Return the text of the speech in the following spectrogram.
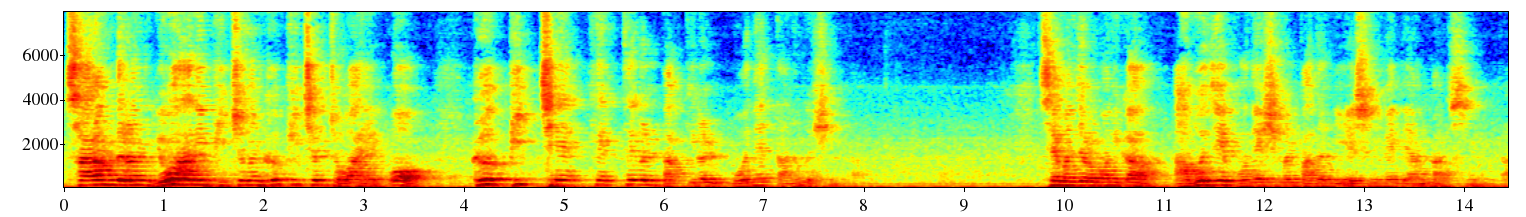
사람들은 요한이 비추는 그 빛을 좋아했고 그 빛의 혜택을 받기를 원했다는 것입니다. 세 번째로 보니까 아버지의 보내심을 받은 예수님에 대한 말씀입니다.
